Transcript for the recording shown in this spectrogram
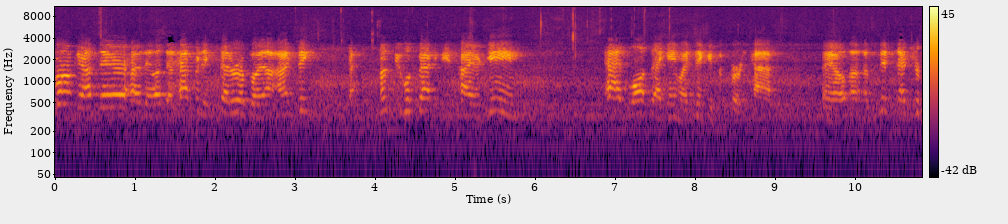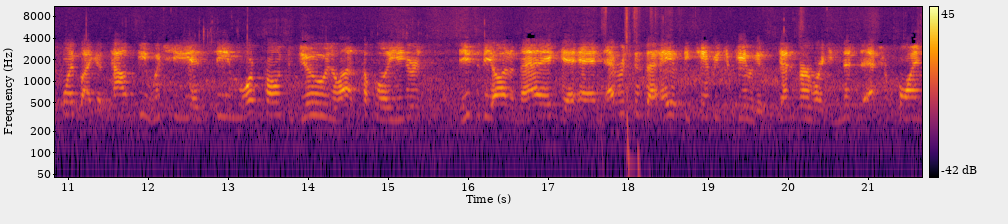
Gronk out there, how did they let that happen, etc. But I think once you look back at the entire game, Pat lost that game. I think in the first half. You know, a, a missed extra point by Gostkowski, which he has seemed more prone to do in the last couple of years. It used to be automatic, and ever since that AFC Championship game against Denver, where he missed the extra point,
